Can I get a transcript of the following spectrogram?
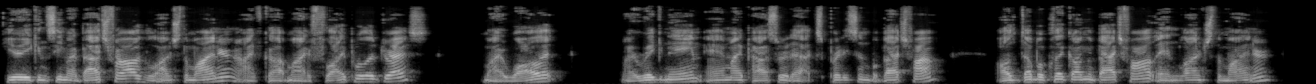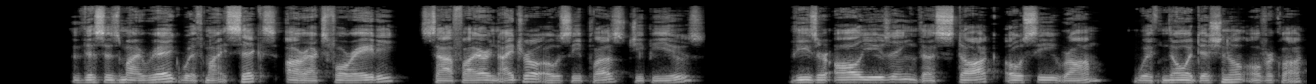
Here you can see my batch file to launch the miner. I've got my Flypool address, my wallet, my rig name, and my password X. Pretty simple batch file. I'll double click on the batch file and launch the miner. This is my rig with my 6 RX 480 Sapphire Nitro OC Plus GPUs. These are all using the stock OC ROM with no additional overclock.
